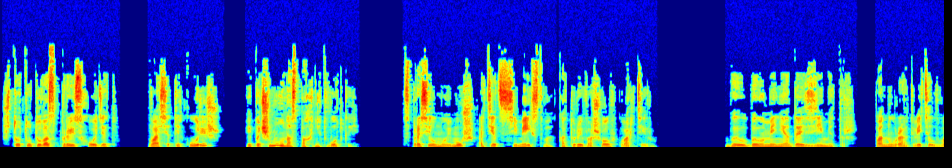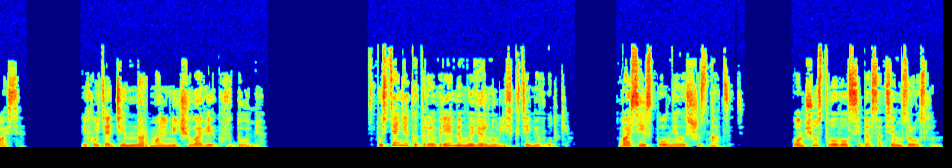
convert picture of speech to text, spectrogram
Что тут у вас происходит? Вася, ты куришь? И почему у нас пахнет водкой? Спросил мой муж, отец семейства, который вошел в квартиру. Был бы у меня дозиметр, понуро ответил Вася. И хоть один нормальный человек в доме. Спустя некоторое время мы вернулись к теме водки. Васе исполнилось шестнадцать. Он чувствовал себя совсем взрослым.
